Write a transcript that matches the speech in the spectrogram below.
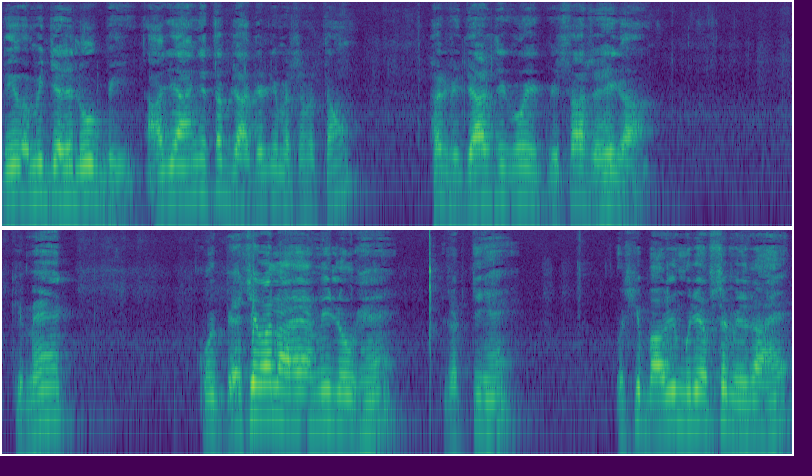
देव अमित जैसे लोग भी आगे आएँगे तब जाकर के मैं समझता हूँ, हर विद्यार्थी को एक विश्वास रहेगा कि मैं कोई पैसे वाला है, अमीर लोग हैं रखती हैं, उसके बावजूद मुझे अवसर मिल रहा है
